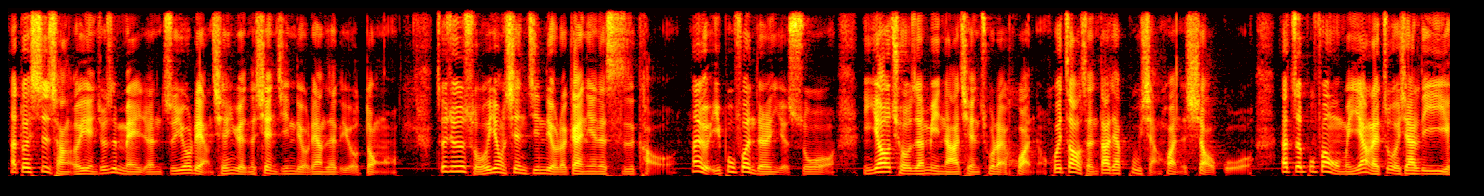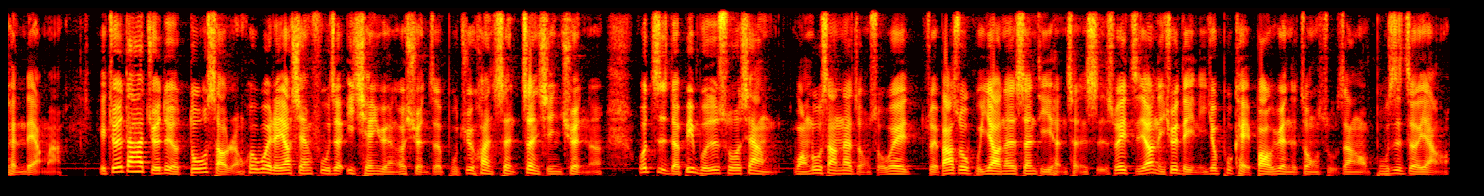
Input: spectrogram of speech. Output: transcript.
那对市场而言就是每人只有两千元的现金流量在流动哦。这就是所谓用现金流的概念在思考。那有一部分的人也说，哦你要求人民拿钱出来换哦，会造成大家不想换的效果。那这部分我们一样来做一下利益衡量嘛。也就是大家觉得有多少人会为了要先付这一千元而选择不去换振振兴券呢？我指的并不是说像网络上那种所谓嘴巴说不要，但是身体很诚实，所以只要你去领，你就不可以抱怨的这种主张哦，不是这样哦，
